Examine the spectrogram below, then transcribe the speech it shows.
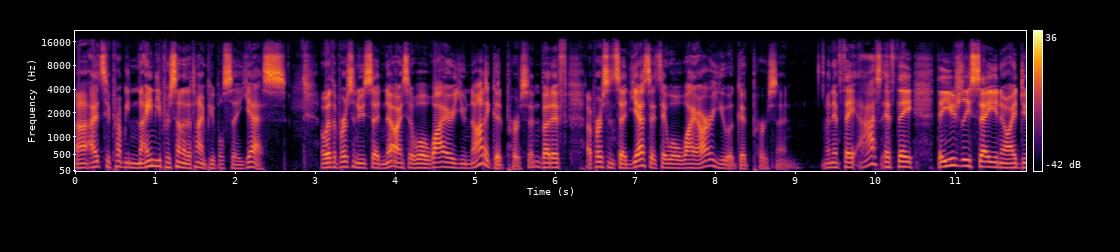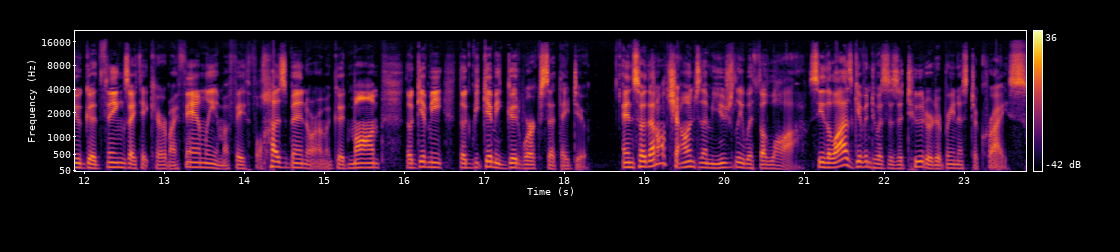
Uh, I'd say probably 90% of the time people say yes. With a person who said no, I said, well, why are you not a good person? But if a person said yes, I'd say, well, why are you a good person? And if they ask, if they they usually say, you know, I do good things, I take care of my family, I'm a faithful husband, or I'm a good mom. They'll give me they'll give me good works that they do. And so then I'll challenge them usually with the law. See, the law is given to us as a tutor to bring us to Christ.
